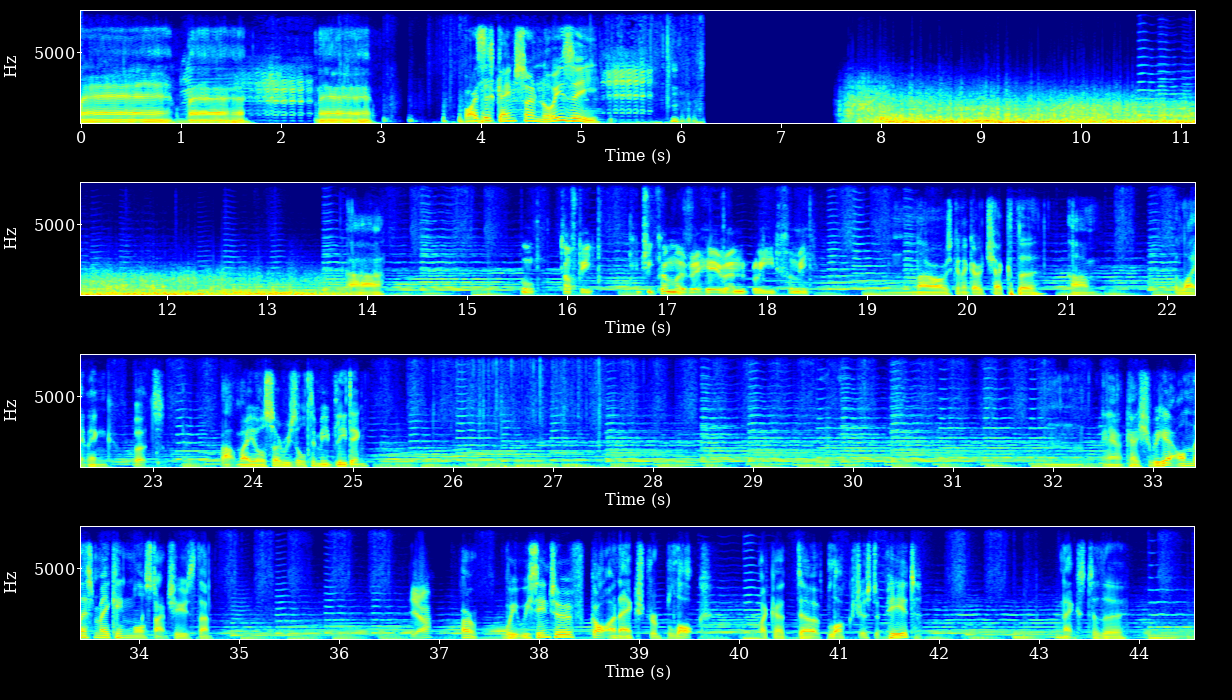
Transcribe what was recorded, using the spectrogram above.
Nah, nah, nah. Why is this game so noisy? Ah, Oh, Tufty, could you come over here and bleed for me? no, I was gonna go check the um the lightning, but that may also result in me bleeding. Okay, should we get on this making more statues then? Yeah. Oh, we, we seem to have got an extra block, like a dirt block just appeared next to the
